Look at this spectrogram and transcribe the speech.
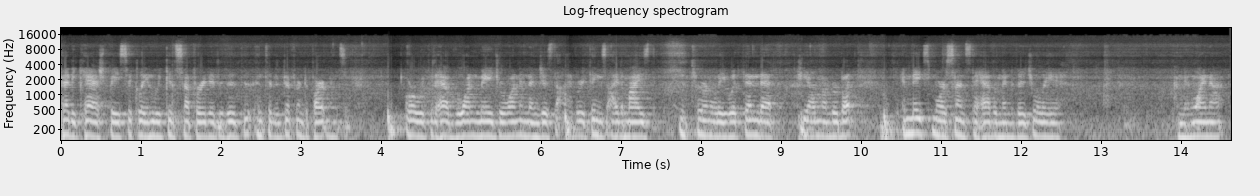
petty cash, basically, and we could separate it into into the different departments. Or we could have one major one, and then just everything's itemized internally within that GL number, but it makes more sense to have them individually. I mean, why not?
